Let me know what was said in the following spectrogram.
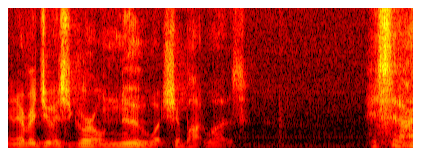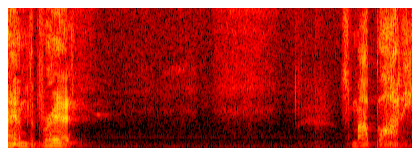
and every Jewish girl knew what Shabbat was. He said, I am the bread. It's my body.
